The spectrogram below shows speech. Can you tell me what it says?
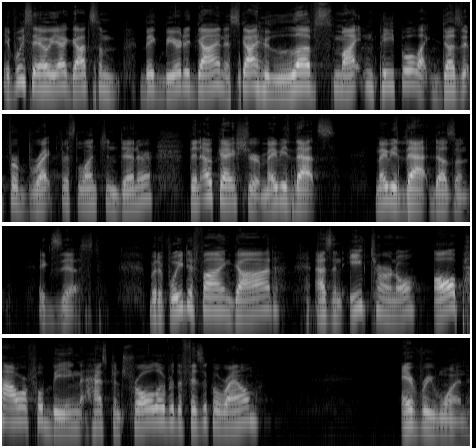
If we say, oh, yeah, God's some big bearded guy and this guy who loves smiting people, like does it for breakfast, lunch, and dinner, then okay, sure, maybe that's maybe that doesn't exist. But if we define God as an eternal, all powerful being that has control over the physical realm, everyone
